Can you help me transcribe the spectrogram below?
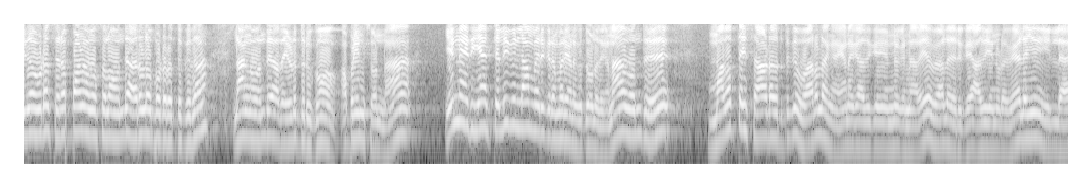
இதை விட சிறப்பான வசனம் வந்து அருளப்படுறதுக்கு தான் நாங்கள் வந்து அதை எடுத்திருக்கோம் அப்படின்னு சொன்னால் என்ன இது? ஏன் தெளிவில்லாமல் இருக்கிற மாதிரி எனக்கு தோணுதுங்க. நான் வந்து மதத்தை சாடுறதுக்கு வரலைங்க. எனக்கு அதுக்கு எனக்கு நிறைய வேலை இருக்குது அது என்னோட வேலையும் இல்லை.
